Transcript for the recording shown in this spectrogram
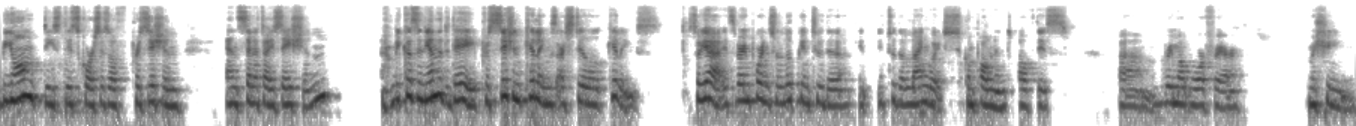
beyond these discourses of precision and sanitization, because in the end of the day, precision killings are still killings. So yeah it's very important to look into the into the language component of this um, remote warfare machine.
